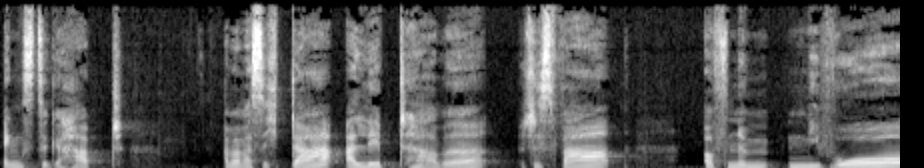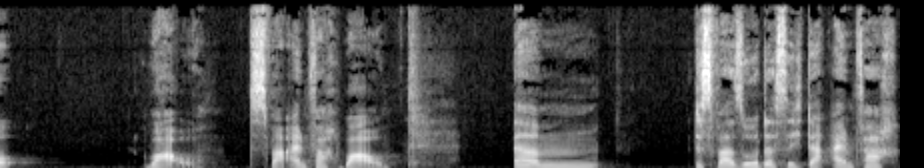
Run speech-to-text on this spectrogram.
Ängste gehabt. Aber was ich da erlebt habe, das war auf einem Niveau, wow. Das war einfach wow. Ähm, das war so, dass ich da einfach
